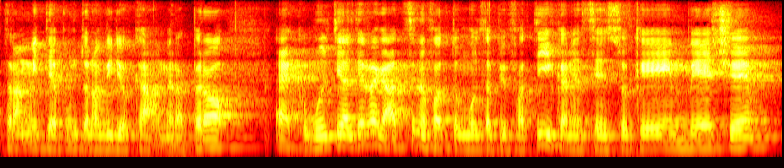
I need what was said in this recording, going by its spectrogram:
tramite appunto una videocamera. Però ecco, molti altri ragazzi hanno fatto molta più fatica, nel senso che invece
